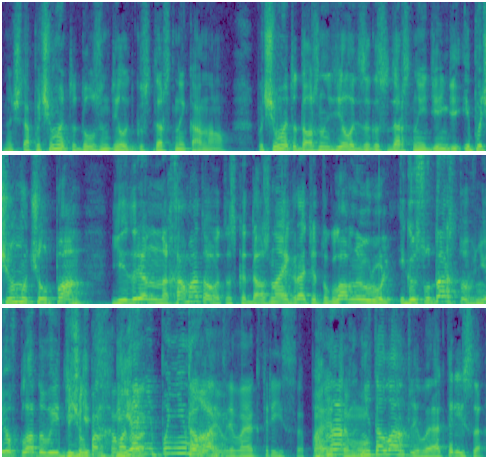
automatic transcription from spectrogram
Значит, а почему это должен делать государственный канал? Почему это должны делать за государственные деньги? И почему Чулпан Ядрена Хаматова, так сказать, должна играть эту главную роль? И государство в нее вкладывает Да деньги. Чулпан Хаматова Я не понимаю. талантливая актриса, Она поэтому... не талантливая актриса,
